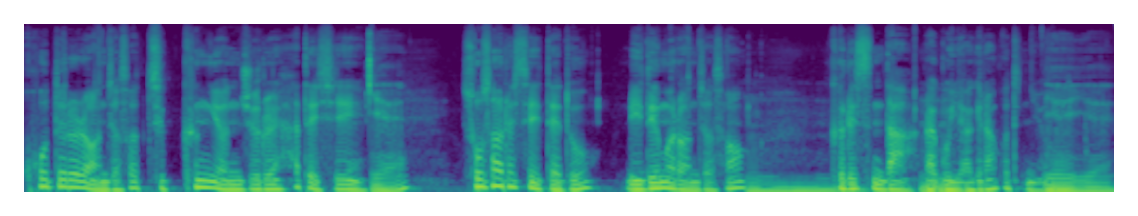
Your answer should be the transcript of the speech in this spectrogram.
코드를 얹어서 즉흥 연주를 하듯이 예. 소설을 쓸 때도 리듬을 얹어서 음. 글을 쓴다라고 음. 이야기를 하거든요. 예, 예.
